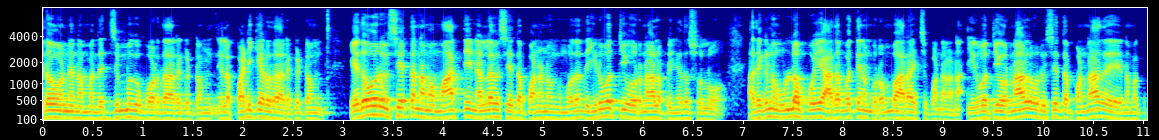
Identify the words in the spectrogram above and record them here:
ஏதோ ஒன்று நம்ம இந்த ஜிம்முக்கு போகிறதா இருக்கட்டும் இல்லை படிக்கிறதா இருக்கட்டும் ஏதோ ஒரு விஷயத்த நம்ம மாற்றி நல்ல விஷயத்த பண்ணணுங்கும் போது அந்த இருபத்தி ஒரு நாள் அப்படிங்கிறத சொல்லுவோம். அதுக்குன்னு உள்ளே போய் அதை பற்றி நம்ம ரொம்ப ஆராய்ச்சி பண்ண வேணாம். இருபத்தி ஒரு நாள் ஒரு விஷயத்த பண்ணால் அது நமக்கு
